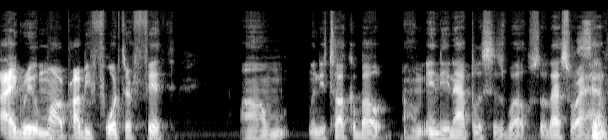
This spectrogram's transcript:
I agree with Mark, probably fourth or fifth. Um, when you talk about um, Indianapolis as well. So that's where I have.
